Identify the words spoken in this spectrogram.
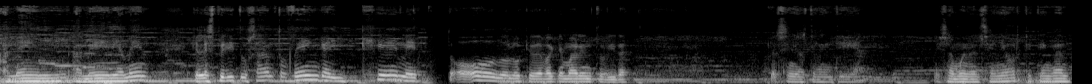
Amén, amén y amén. Que el Espíritu Santo venga y queme todo lo que deba quemar en tu vida. Que el Señor te bendiga. Les amo en el Señor, que tengan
